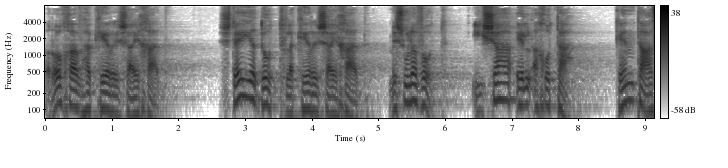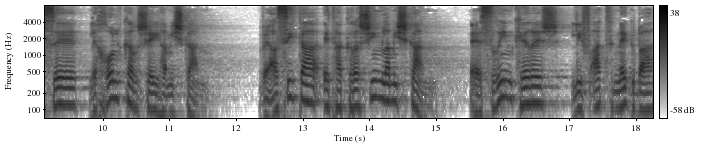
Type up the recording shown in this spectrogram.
רוחב הקרש האחד. שתי ידות לקרש האחד, משולבות, אישה אל אחותה. כן תעשה לכל קרשי המשכן. ועשית את הקרשים למשכן, עשרים קרש לפאת נגבה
